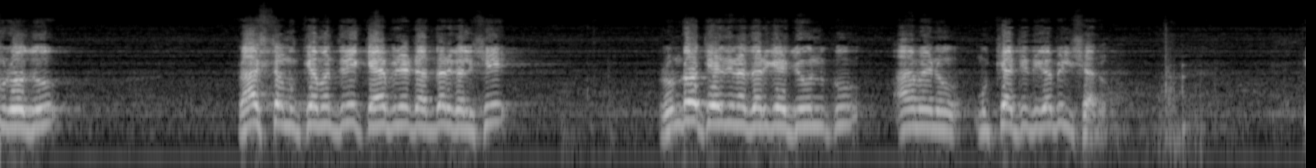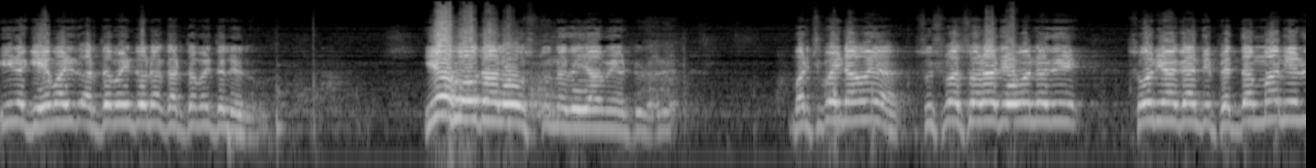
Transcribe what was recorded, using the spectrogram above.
రోజు రాష్ట్ర ముఖ్యమంత్రి కేబినెట్ అందరు కలిసి రెండో తేదీన జరిగే జూన్కు ఆమెను ముఖ్య అతిథిగా పిలిచారు. ఈయనకి ఏమై అర్థమైందో నాకు అర్థమైతే లేదు ఏ హోదాలో వస్తున్నది ఆమె అంటున్నారు. మర్చిపోయినామయ్యా సుష్మా స్వరాజ్ ఏమన్నది? సోనియా గాంధీ పెద్దమ్మ నేను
